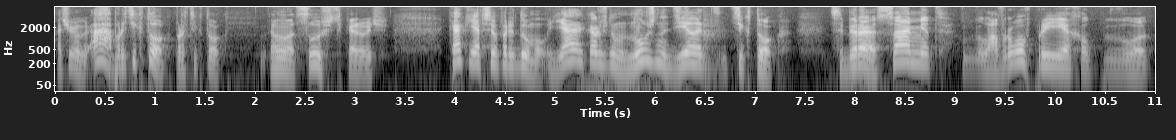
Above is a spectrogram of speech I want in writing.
О чем я говорю? А, про ТикТок, про ТикТок. Вот, слушайте, короче. Как я все придумал? Я, короче, думаю, нужно делать ТикТок. собираю саммит, Лавров приехал, вот,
